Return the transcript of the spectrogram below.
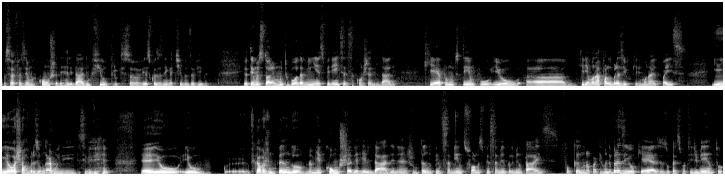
você vai fazer uma concha de realidade, um filtro que só vai ver as coisas negativas da vida. Eu tenho uma história muito boa da minha experiência dessa concha de realidade, que é por muito tempo eu uh, queria morar fora do Brasil, queria morar em outro país e eu achava o Brasil um lugar ruim de, de se viver. É, eu, eu eh, ficava juntando na minha concha de realidade, né, juntando pensamentos, formas de pensamento elementais, focando na parte ruim do Brasil, que é às vezes o péssimo atendimento,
